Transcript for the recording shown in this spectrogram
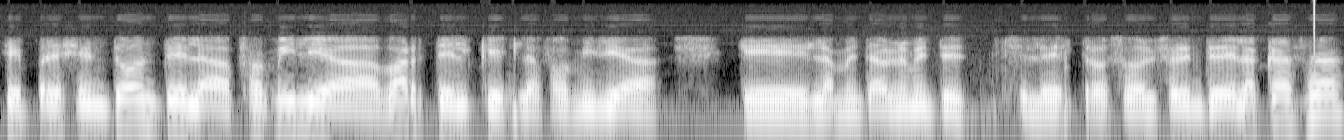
se presentó ante la familia Bartel, que es la familia que lamentablemente se le destrozó el frente de la casa,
